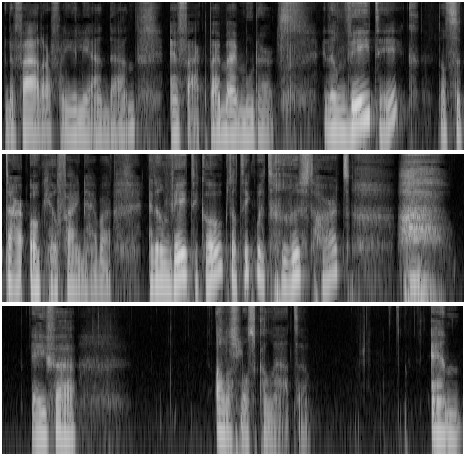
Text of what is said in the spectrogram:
De vader van Julia en Daan. En vaak bij mijn moeder. En dan weet ik dat ze het daar ook heel fijn hebben. En dan weet ik ook dat ik met gerust hart ah, even alles los kan laten. En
